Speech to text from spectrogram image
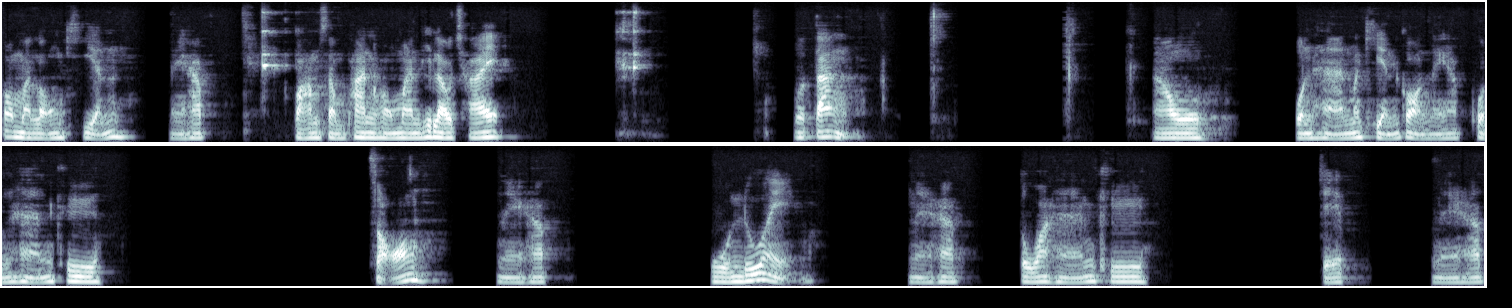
ก็มาลองเขียนนะครับ ความสัมพันธ์ของมันที่เราใช้ ตัวตั้ง เอาผลหารมาเขียนก่อนนะครับ ผลหารคือสอง นะครับ คูณด้วยนะครับ ตัวหารคือเจ็ดนะครับ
